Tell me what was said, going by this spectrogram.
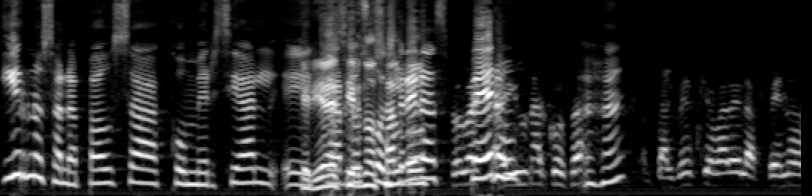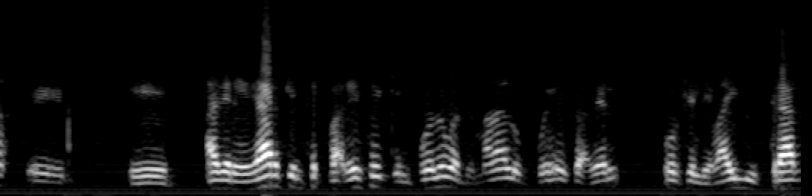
irnos a la pausa comercial, eh, Carlos Contreras, pero hay una cosa, tal vez que vale la pena eh, eh, agregar que me parece que el pueblo de Guatemala lo puede saber porque le va a ilustrar,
